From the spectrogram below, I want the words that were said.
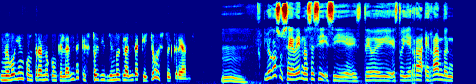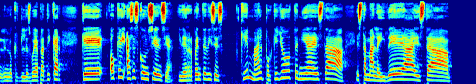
y me voy encontrando con que la vida que estoy viviendo es la vida que yo estoy creando. Mm. Luego sucede, no sé si, si estoy, estoy errando en, en, lo que les voy a platicar, que, ok, haces conciencia y de repente dices, qué mal, porque yo tenía esta, esta mala idea, esta,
